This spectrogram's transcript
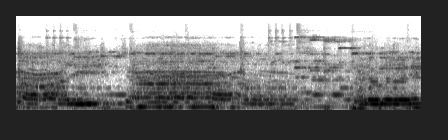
പാലിച്ച ഭഗവൻ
